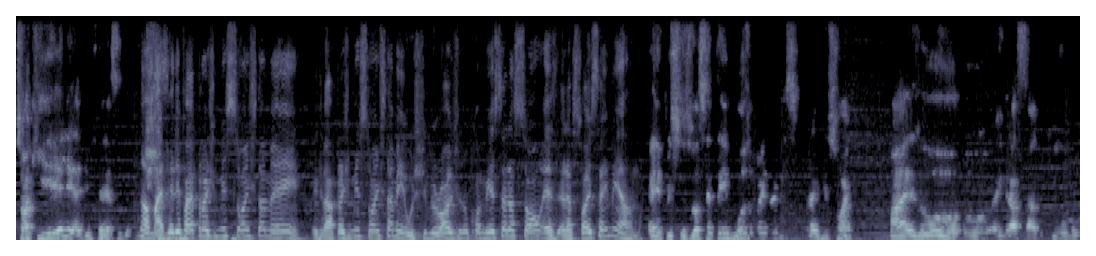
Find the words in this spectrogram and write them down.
Só que ele, a diferença do. Não, mas ele vai pras missões também. Ele vai pras missões também. O Steve Rogers no começo era só, era só isso aí mesmo. É, ele precisou ser teimoso para ir para as missões. Mas o, o- é engraçado que o, o-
